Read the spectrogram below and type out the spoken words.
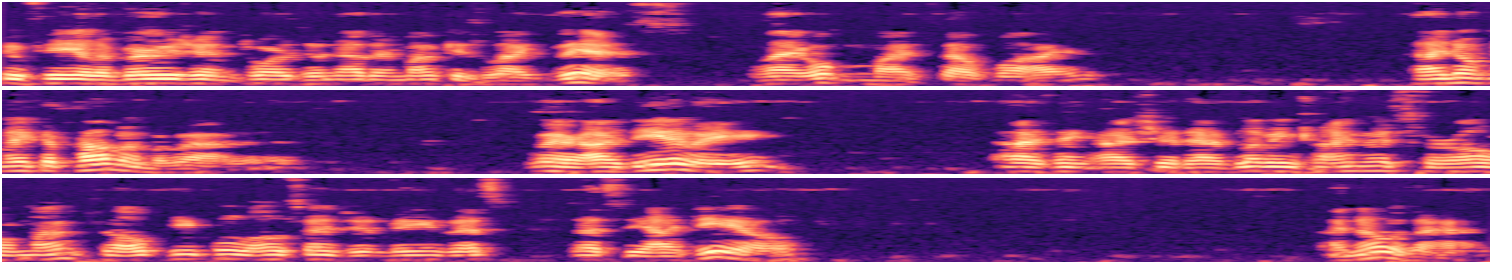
to feel aversion towards another monk is like this. When I open myself wide, I don't make a problem about it. Where ideally, I think I should have loving kindness for all monks, all people, all sentient beings. That's that's the ideal. I know that.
